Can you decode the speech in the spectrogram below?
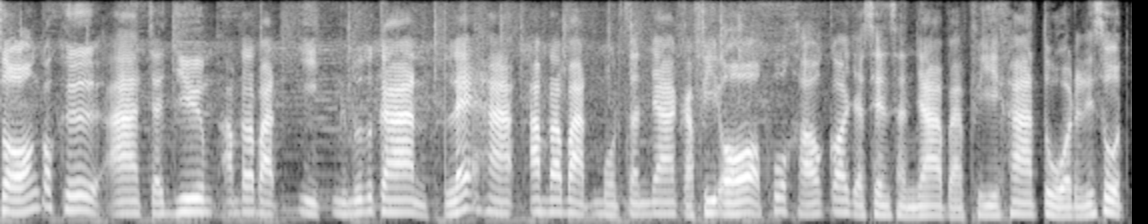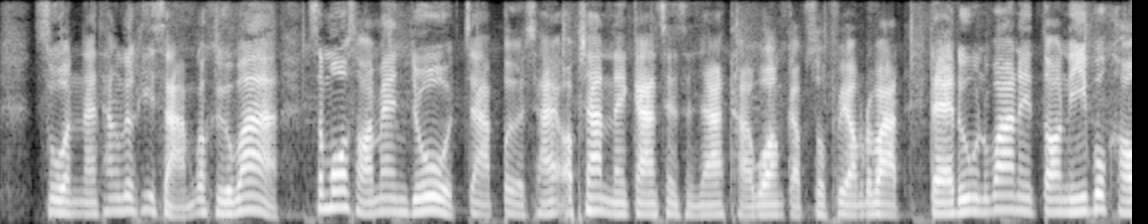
2 ก็คืออาจจะยืมอัมราบัตอีกหนึ่งฤดูกาลและหากอัมราบัตหมดสัญญากับฟีออพวกเขาก็จะเซ็นสัญญาแบบฟรีค่าตัวในที่สุด ส่วนในทางเลือกที่ 3 ก็คือว่าสโมสรแมนยูจะเปิดใช้ออปชันในการเซ็นสัญญาถาวรกับโซเฟียอัมราบัตแต่ดูเหมือนว่าในตอนนี้พวกเขา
